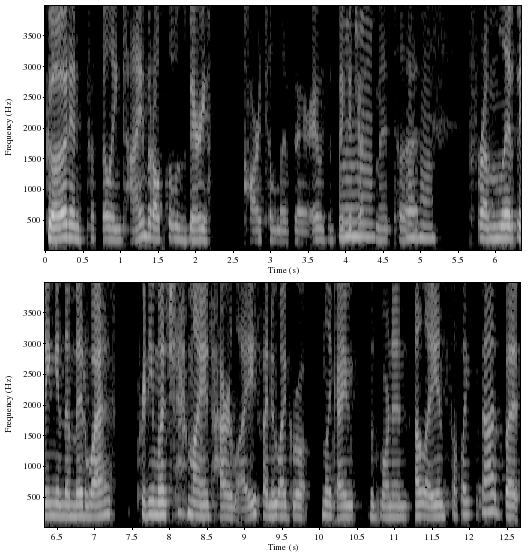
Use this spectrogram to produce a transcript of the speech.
good and fulfilling time, but also it was very hard to live there. It was a big Mm, adjustment to Mhm. from living in the Midwest pretty much my entire life. I knew I grew up like I was born in LA and stuff like that, but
